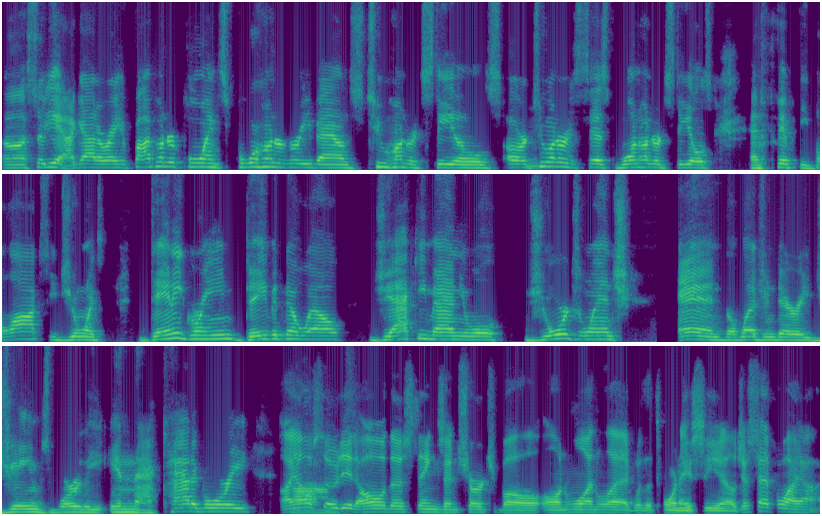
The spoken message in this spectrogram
Uh, so yeah, I got it right here: 500 points, 400 rebounds, 200 steals, or hmm. 200 assists, 100 steals, and 50 blocks. He joins Danny Green, David Noel, Jackie Manuel, George Lynch, and the legendary James Worthy in that category. I also um, did all of those things in church ball on one leg with a torn ACL. Just FYI.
